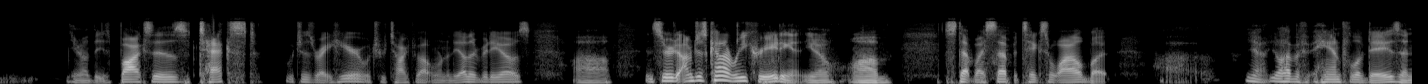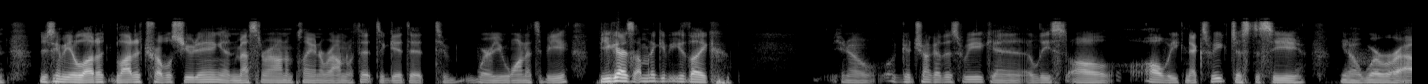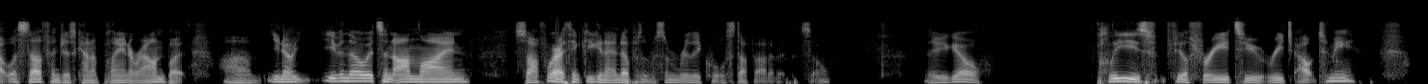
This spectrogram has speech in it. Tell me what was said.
you know, these boxes, text, which is right here, which we talked about in one of the other videos. Uh, and so I'm just kind of recreating it, you know, um, step by step. It takes a while, but uh, yeah, you'll have a handful of days, and there's gonna be a lot of lot of troubleshooting and messing around and playing around with it to get it to where you want it to be. But you guys, I'm gonna give you like you know a good chunk of this week and at least all all week next week just to see you know where we're at with stuff and just kind of playing around. But um, you know even though it's an online software i think you can end up with some really cool stuff out of it. So there you go. Please feel free to reach out to me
